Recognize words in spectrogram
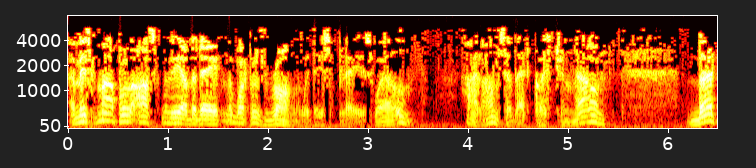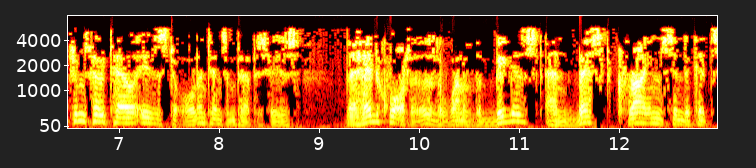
Uh, Miss Marple asked me the other day what was wrong with this place. Well, I'll answer that question now. Bertram's Hotel is, to all intents and purposes, the headquarters of one of the biggest and best crime syndicates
